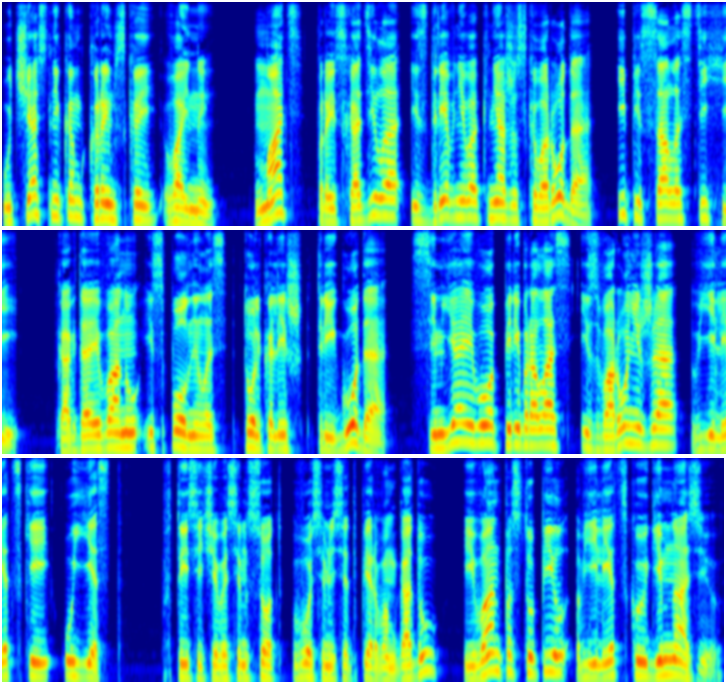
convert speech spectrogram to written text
участником Крымской войны. Мать происходила из древнего княжеского рода и писала стихи. Когда Ивану исполнилось только лишь три года, семья его перебралась из Воронежа в Елецкий уезд. В 1881 году Иван поступил в Елецкую гимназию.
